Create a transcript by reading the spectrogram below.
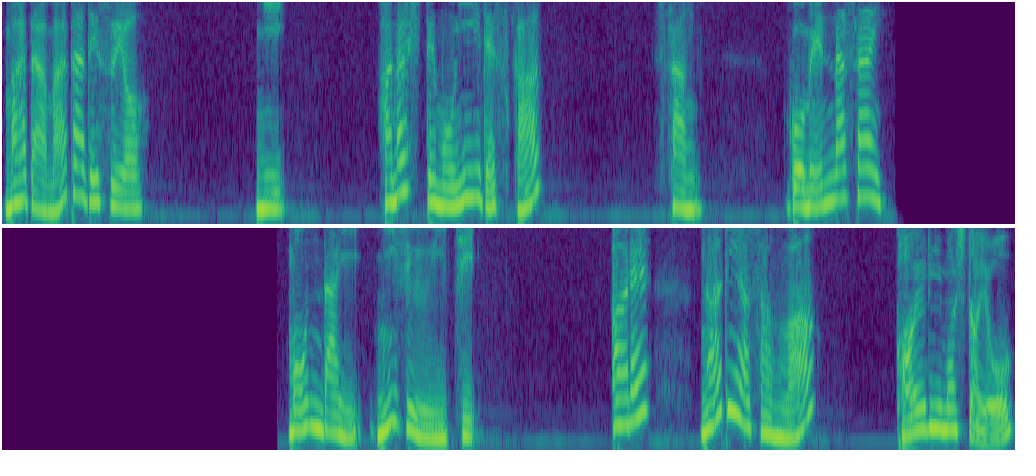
まだまだですよ。2話してもいいですか ?3 ごめんなさい。問題21あれ？ナディアさんは？帰りましたよ。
